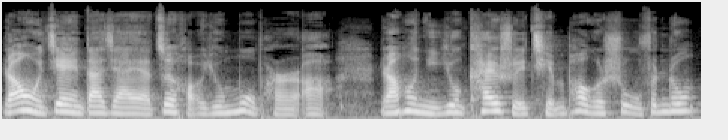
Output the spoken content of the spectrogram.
然后我建议大家呀，最好用木盆啊。然后你用开水浸泡个十五分钟，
